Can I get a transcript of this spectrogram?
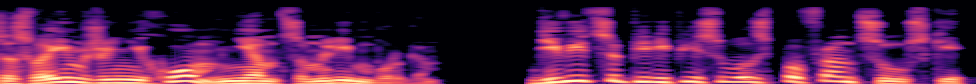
Со своим женихом, немцем Лимбургом, девица переписывалась по-французски,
